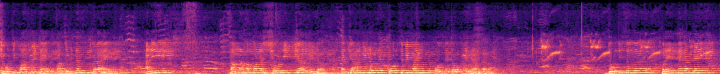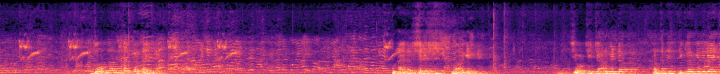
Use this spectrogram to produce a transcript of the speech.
शेवटची पाच मिनिटं आहे पाच मिनिटात खेळ आहे. आणि सामना संपवला शेवटची चार मिनिटं. त्या चार मिनिटामध्ये कोण सेमी फायनलमध्ये पोहोचते ते बघायचं आहे आपल्याला. दोन्ही संघ प्रयत्न करताय जोरदार प्रयत्न करताय. पुन्हा एकदा शेष वारगे शेवटची चार मिनिटं पंचायत डिक्लेअर केलेली आहेत.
